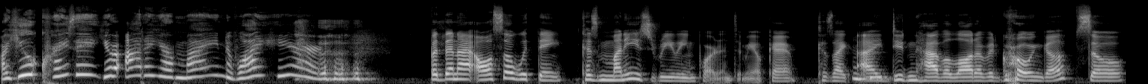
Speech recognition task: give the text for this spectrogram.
"Are you crazy? You're out of your mind. Why here?" but then I also would think because money is really important to me, okay? Because like mm-hmm. I didn't have a lot of it growing up, so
